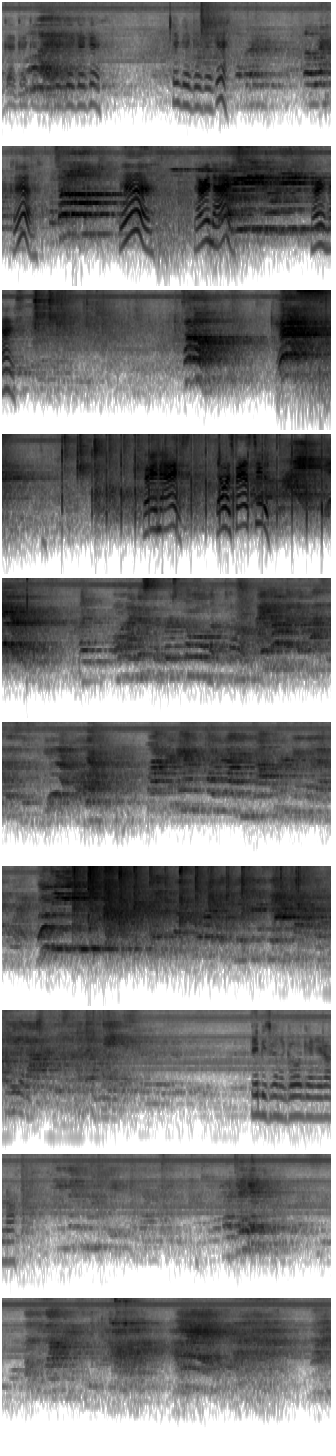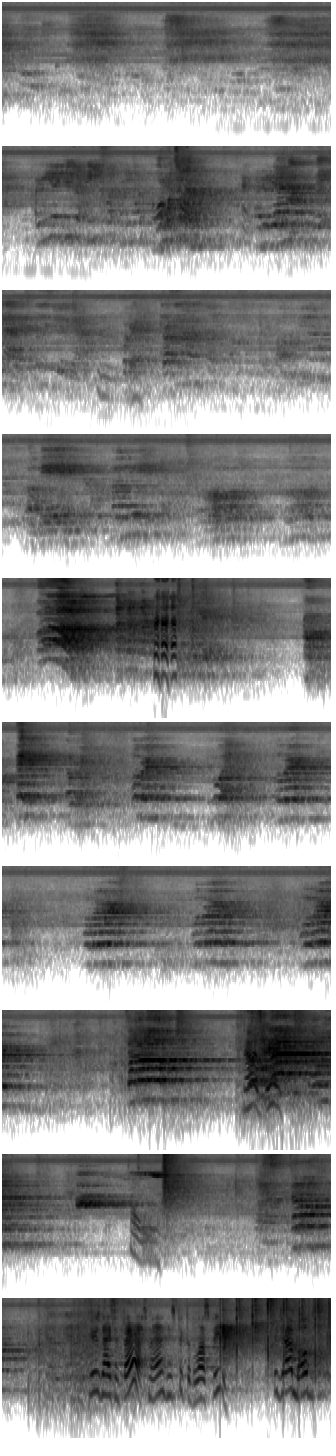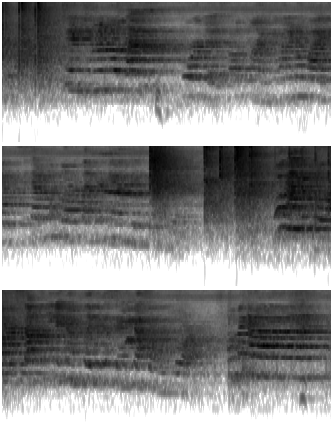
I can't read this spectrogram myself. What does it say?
go, go, go, go, go, go, go, go. Go, go, go, go, go. Good. Yeah. Very nice. Very nice. Yes. Very nice. That was fast too. Maybe he's gonna go again, you don't know. Oh. He was nice and fast, man. He's picked up a lot of speed. Good job, Mobs.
